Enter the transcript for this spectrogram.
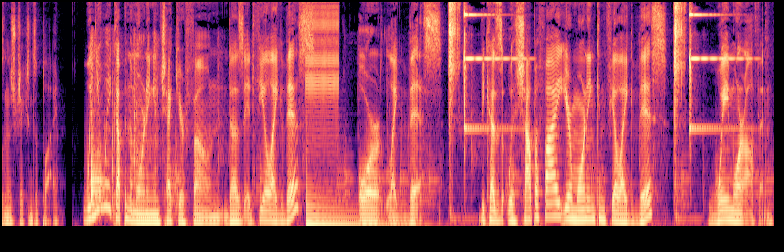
Rules and restrictions apply. When you wake up in the morning and check your phone, does it feel like this or like this? Because with Shopify, your morning can feel like this way more often.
